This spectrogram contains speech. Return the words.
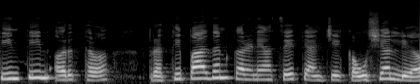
तीन तीन अर्थ प्रतिपादन करण्याचे त्यांचे कौशल्य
